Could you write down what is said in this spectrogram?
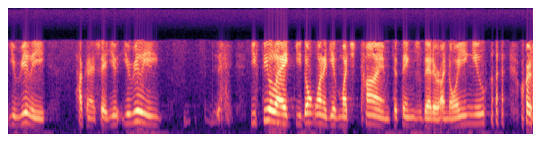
you really, how can I say, you you really you feel like you don't want to give much time to things that are annoying you or if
